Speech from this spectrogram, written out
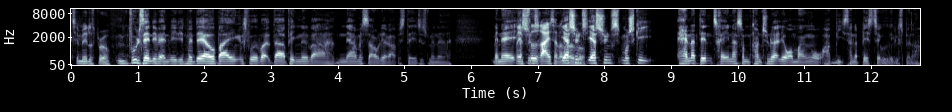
Til Middlesbrough. Mm, Fuldstændig vanvittigt, men det er jo bare engelsk fodbold. Der er pengene bare nærmest Saudi-Arabisk status, men, uh, Men øh, Men jeg, synes, rejse, jeg, synes, på. jeg synes måske, han er den træner, som kontinuerligt over mange år har vist, at han er bedst til at udvikle spillere.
